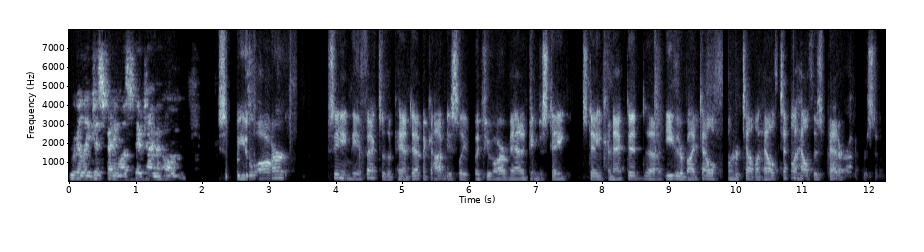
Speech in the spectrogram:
really just spending most of their time at home. So you are seeing the effects of the pandemic, obviously, but you are managing to stay stay connected uh, either by telephone or telehealth. Telehealth is better, I presume.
